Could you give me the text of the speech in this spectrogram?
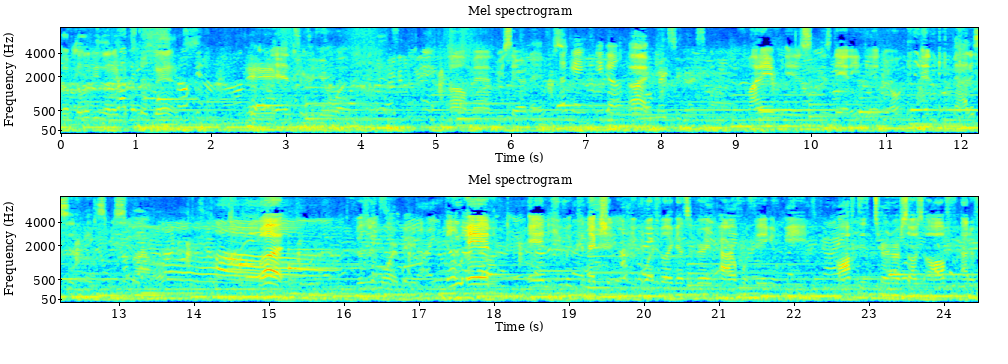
The ability that I can still dance. Dance is a good one. Oh man, we say our names. Okay, you go. Alright. What makes you guys smile? My name is is Danny Daniel, and Madison makes me smile. Turn ourselves off out of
